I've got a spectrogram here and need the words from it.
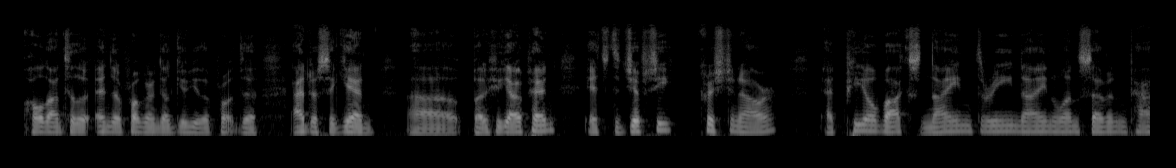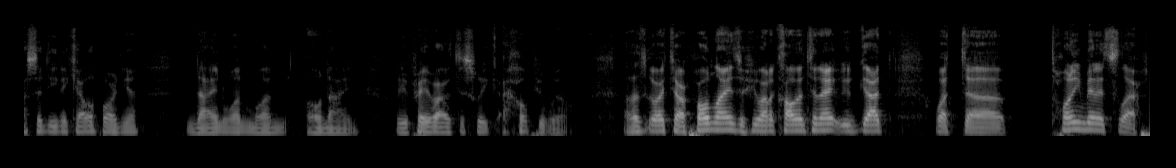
hold on till the end of the program. They'll give you the pro- the address again. Uh, but if you got a pen, it's the Gypsy Christian Hour at P.O. Box 93917, Pasadena, California 91109. Will you pray about it this week? I hope you will. Uh, let's go right to our phone lines. If you want to call in tonight, we've got what uh, 20 minutes left.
